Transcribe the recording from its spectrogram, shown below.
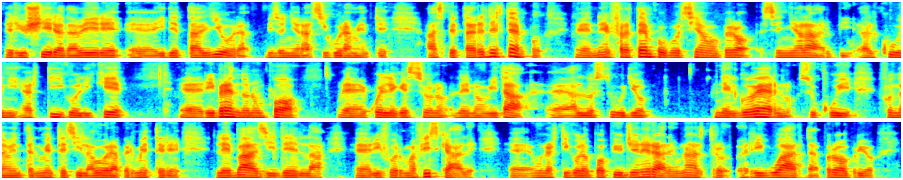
riuscire ad avere, ehm, i dettagli ora, bisognerà sicuramente aspettare del tempo. Ehm, nel frattempo possiamo però segnalarvi alcuni articoli che, ehm, riprendono un po', ehm, quelle che sono le novità, ehm, allo studio del governo, su cui fondamentalmente si lavora per mettere le basi della, ehm, riforma fiscale. Ehm, un articolo un po' più generale, un altro riguarda proprio, eh,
